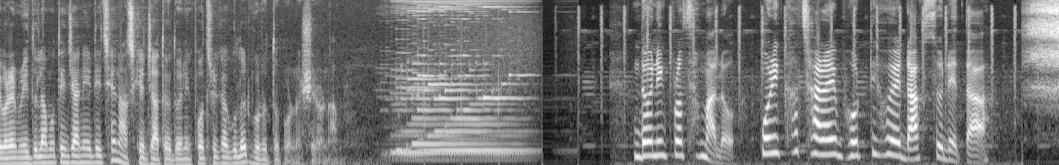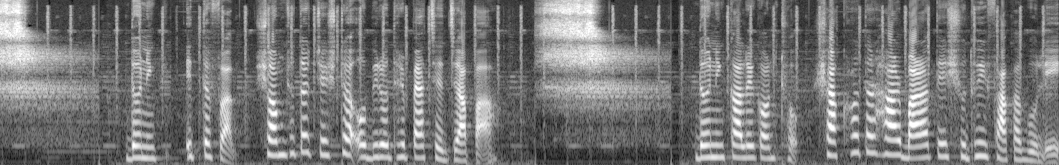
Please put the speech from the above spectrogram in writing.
এবারে মৃদুলা মতিন জানিয়ে দিচ্ছেন আজকের জাতীয় দৈনিক পত্রিকাগুলোর গুরুত্বপূর্ণ শিরোনাম। দৈনিক প্রথম আলো, পরীক্ষা ছাড়াই ভর্তি হয়ে ডাকসু নেতা। দৈনিক ইত্তেফাক, সমঝোতার চেষ্টা ও বিরোধের প্যাচে জাপা দৈনিক কালের কণ্ঠ, সাক্ষরতার হার বাড়াতে শুধুই ফাঁকা গুলি।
